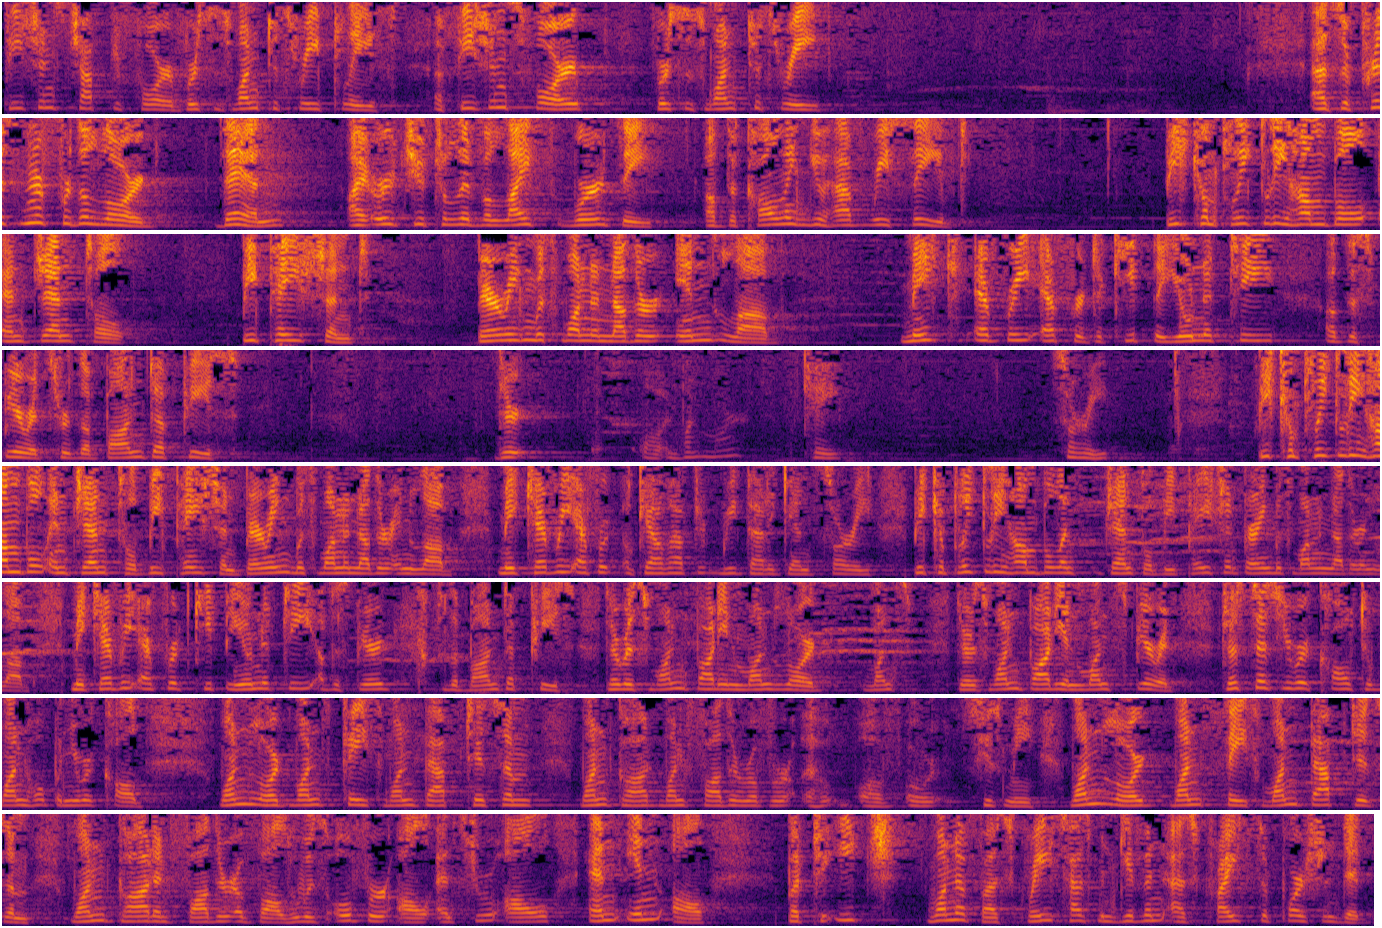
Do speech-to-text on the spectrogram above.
Ephesians chapter 4, verses 1 to 3, please. Ephesians 4, verses 1 to 3. As a prisoner for the Lord, then, I urge you to live a life worthy of the calling you have received. Be completely humble and gentle. Be patient, bearing with one another in love. Make every effort to keep the unity of the Spirit through the bond of peace. There, oh, and one more? Okay. Sorry. Be completely humble and gentle. Be patient, bearing with one another in love. Make every effort. Okay, I'll have to read that again. Sorry. Be completely humble and gentle. Be patient, bearing with one another in love. Make every effort keep the unity of the Spirit to the bond of peace. There is one body and one Lord. One, there is one body and one Spirit. Just as you were called to one hope when you were called one Lord, one faith, one baptism, one God, one Father over, uh, of, or, excuse me, one Lord, one faith, one baptism, one God and Father of all, who is over all and through all and in all. But to each one of us, grace has been given as Christ apportioned it.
